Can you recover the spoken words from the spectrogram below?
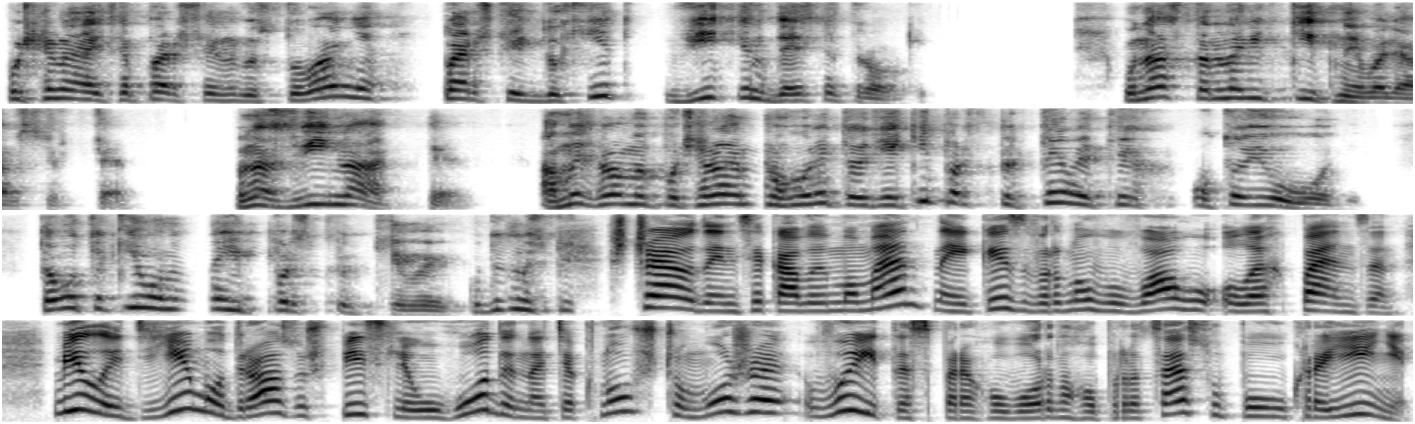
Починається перше інвестування, перший дохід 8-10 років. У нас там навіть кіт не валявся ще. У нас війна ще. А ми з вами починаємо говорити, які перспективи тих у тої угоди. Та от такі вони і перспективи. Куди ми спі... Ще один цікавий момент, на який звернув увагу Олег Пензен. Білий дім одразу ж після угоди натякнув, що може вийти з переговорного процесу по Україні.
